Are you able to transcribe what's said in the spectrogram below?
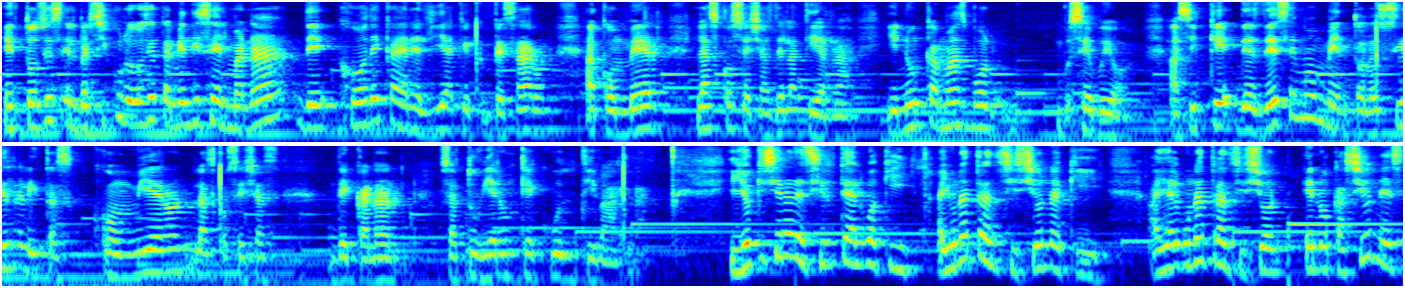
Entonces el versículo 12 también dice, el maná dejó de caer el día que empezaron a comer las cosechas de la tierra y nunca más se vio. Así que desde ese momento los israelitas comieron las cosechas de Canaán, o sea, tuvieron que cultivarla. Y yo quisiera decirte algo aquí, hay una transición aquí, hay alguna transición. En ocasiones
